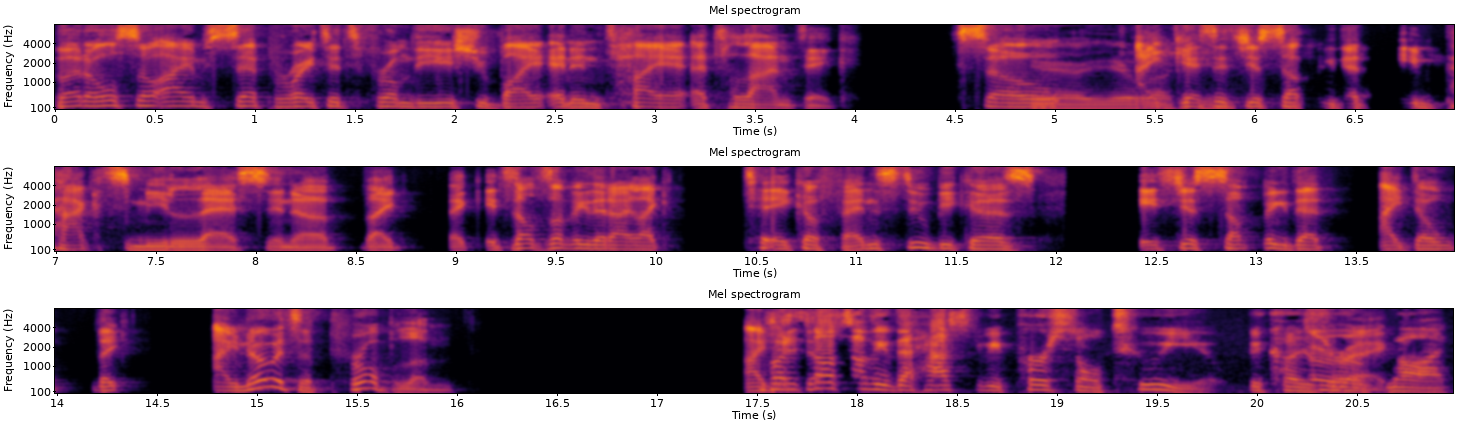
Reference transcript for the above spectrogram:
but also I'm separated from the issue by an entire Atlantic. So Yeah, I guess it's just something that impacts me less in a like like it's not something that I like take offense to because it's just something that I don't like. I know it's a problem. I but it's not something that has to be personal to you because Correct. you're not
